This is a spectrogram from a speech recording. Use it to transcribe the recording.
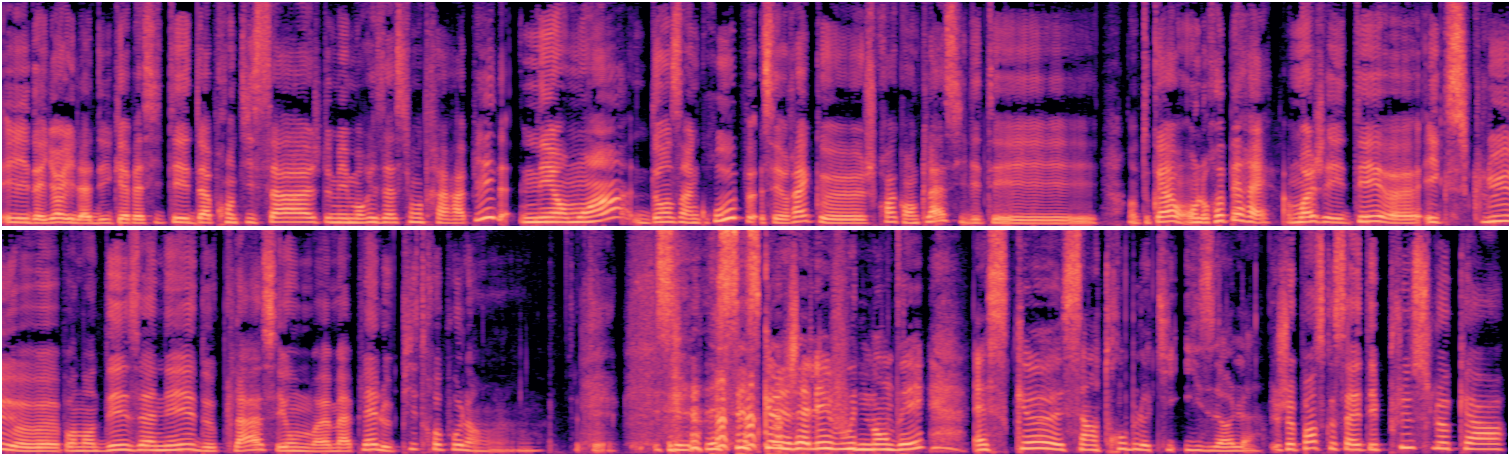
et d'ailleurs il a des capacités d'apprentissage, de mémorisation très rapides. Néanmoins, dans un groupe, c'est vrai que je crois qu'en classe, il était, en tout cas, on le repérait. Moi, j'ai été euh, exclue euh, pendant des années de classe et on m'appelait le pitre Paulin. C'est ce que j'allais vous demander. Est-ce que c'est un trouble qui isole? Je pense que ça a été plus le cas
